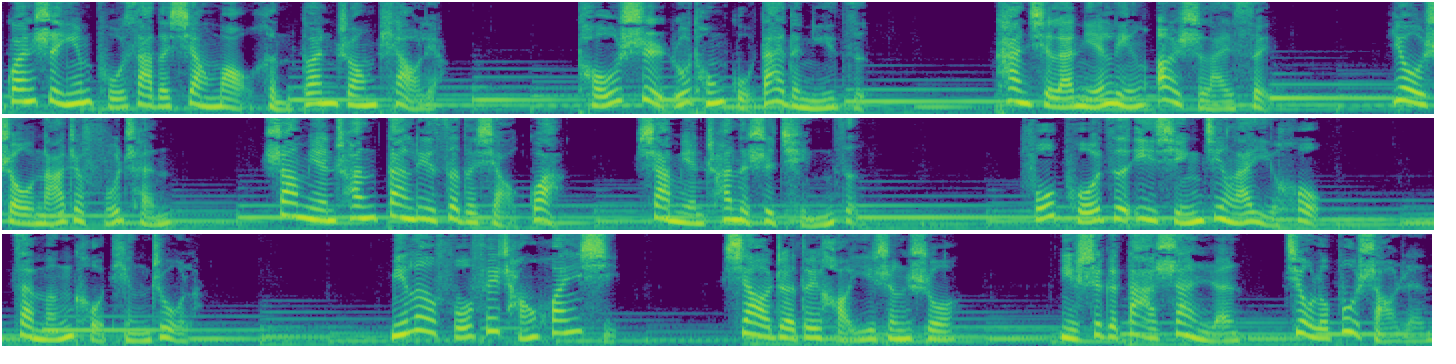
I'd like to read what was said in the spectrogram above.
观世音菩萨的相貌很端庄漂亮，头饰如同古代的女子，看起来年龄二十来岁。右手拿着拂尘，上面穿淡绿色的小褂，下面穿的是裙子。佛婆子一行进来以后，在门口停住了。弥勒佛非常欢喜，笑着对好医生说：“你是个大善人。”救了不少人，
